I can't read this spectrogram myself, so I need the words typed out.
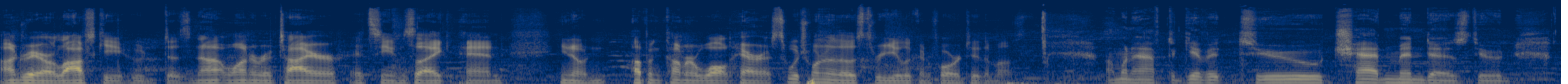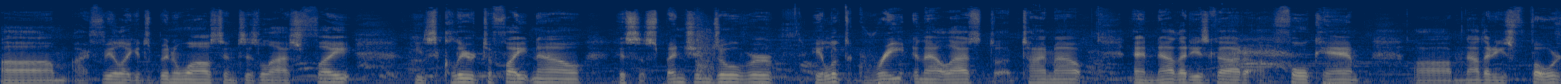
Andrei Arlovsky, who does not want to retire, it seems like, and you know up and comer Walt Harris. Which one of those three are you looking forward to the most? I'm gonna have to give it to Chad Mendes, dude. Um, I feel like it's been a while since his last fight. He's cleared to fight now. His suspension's over. He looked great in that last uh, timeout, and now that he's got a full camp, um, now that he's fo-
